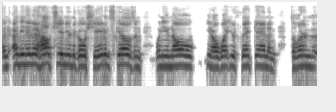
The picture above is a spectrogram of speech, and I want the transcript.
and I mean, and it helps you in your negotiating skills, and when you know, you know what you're thinking, and to learn the,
